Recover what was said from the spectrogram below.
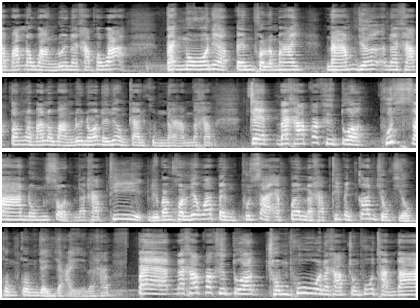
ระมัดระวังด้วยนะครับ เพราะว่า ตงโมเนี่ยเป็นผลไม้น้ำเยอะนะครับ ต้องระมัดระวังด้วยเนาะในเรื่องของการคุมน้ำนะครับเจ็ดนะครับก็คือตัวพุทรานมสดนะครับที่หรือบางคนเรียกว่าเป็นพุทราแอปเปิลนะครับที่เป็นก้อนเขียวๆกลมๆใหญ่ ๆนะครับแปดนะครับก็คือตัวชมพู่นะครับชมพู่ทานได้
